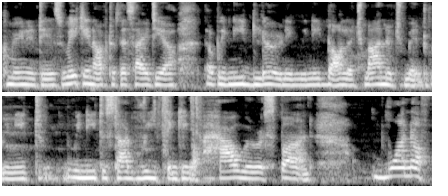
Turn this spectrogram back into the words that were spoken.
community is waking up to this idea that we need learning we need knowledge management we need to we need to start rethinking of how we respond one of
